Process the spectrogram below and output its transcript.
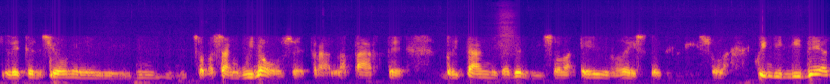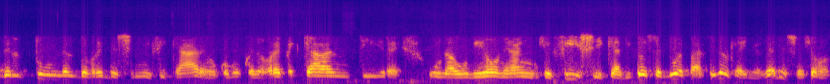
le tensioni insomma, sanguinose tra la parte britannica dell'isola e il resto dell'isola. Quindi l'idea del tunnel dovrebbe significare o comunque dovrebbe garantire una unione anche fisica di queste due parti del regno che adesso sono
